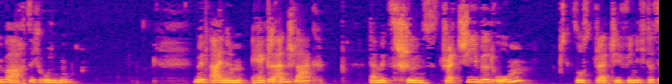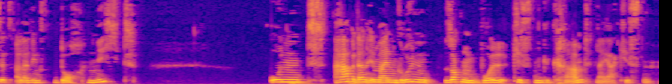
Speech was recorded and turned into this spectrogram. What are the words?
über 80 Runden, mit einem Häkelanschlag, damit es schön stretchy wird oben. So stretchy finde ich das jetzt allerdings doch nicht. Und habe dann in meinen grünen Sockenwollkisten gekramt. Naja, Kisten.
